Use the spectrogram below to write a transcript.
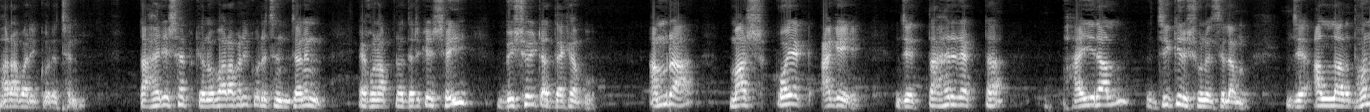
বাড়াবাড়ি করেছেন। তাহেরি সাহেব কেন বাড়াবাড়ি করেছেন জানেন? এখন আপনাদেরকে সেই বিষয়টা দেখাবো। আমরা মাস কয়েক আগে যে তাহেরের একটা ভাইরাল জিকির শুনেছিলাম যে আল্লাহর ধন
